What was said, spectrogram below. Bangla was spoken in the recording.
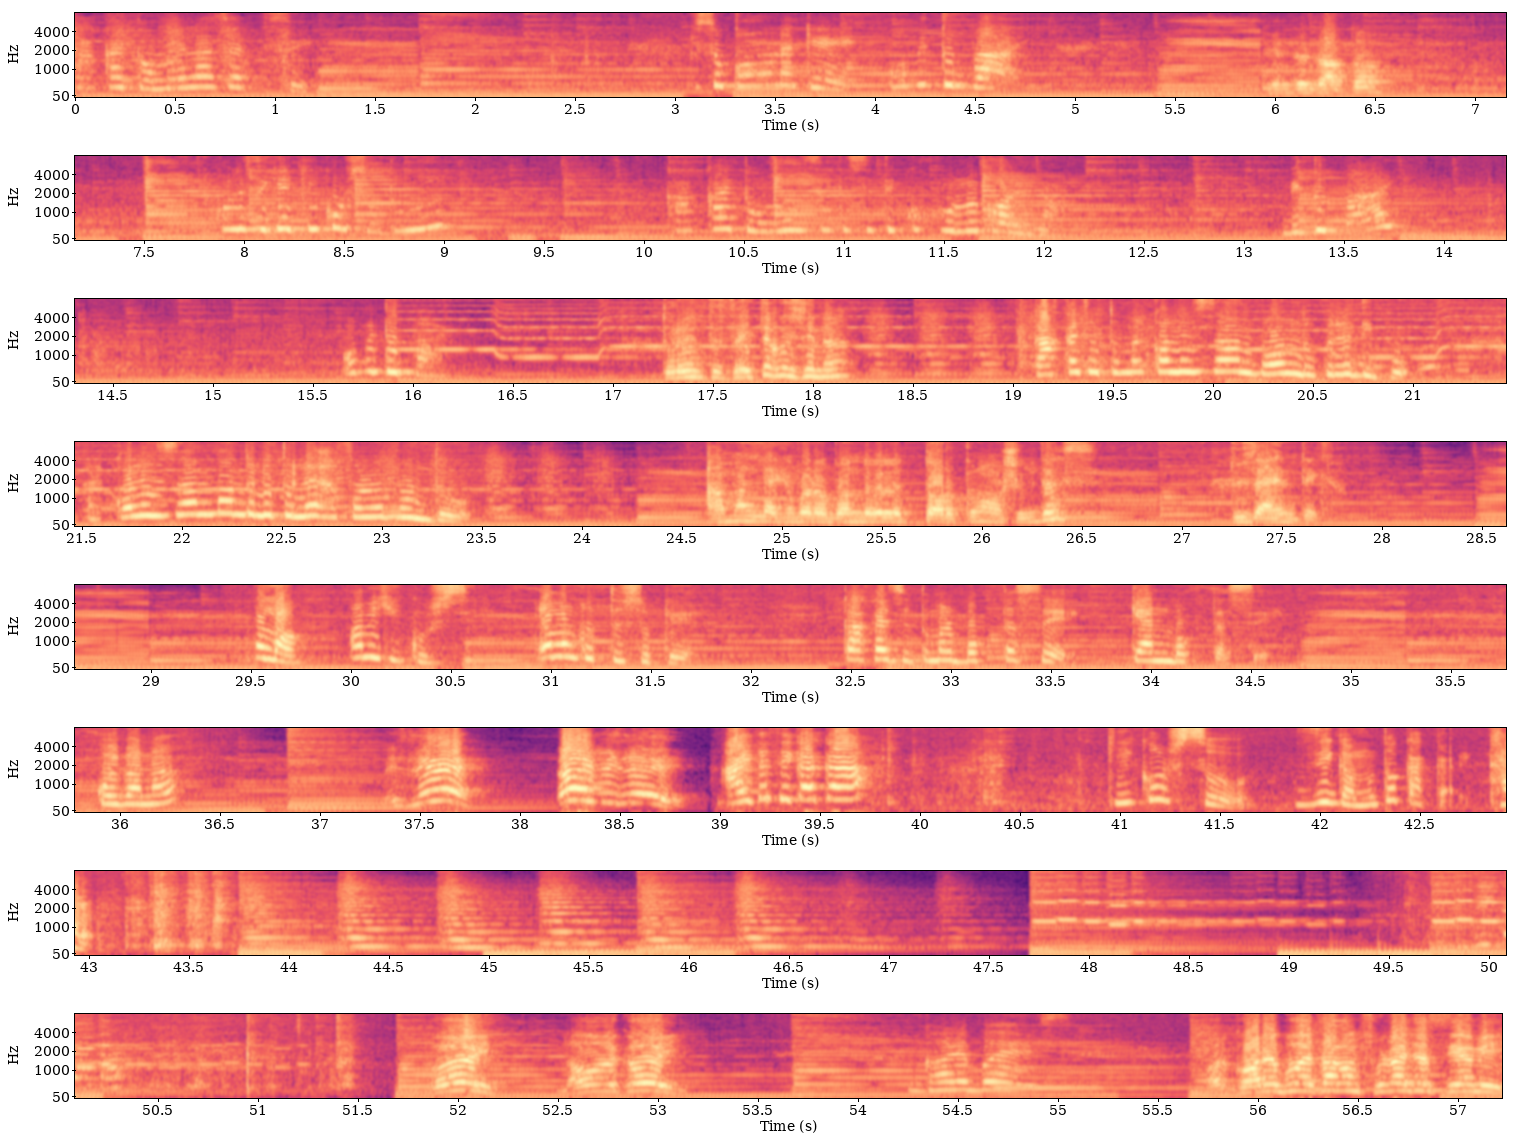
কাকাই তো মেলা যাচ্ছে। কিছু কও না কে ও বিদ্যুৎ ভাই। কিন্তু যাতো কলেজে গিয়ে কি করছ তুমি? কাকাই তো সাথে সাথে কখনো করে না। বিদ্যুৎ ভাই? ও বিদ্যুৎ ভাই। তোর এনতে যাইতে কইছি না? কাকা তো তোমার কলেজ যাওয়ান বন্ধ করে দিব। আর কলেজ যাওয়ান বন্ধ হলে তো লেখাপড়া বন্ধ। আমার লেখাপড়া বন্ধ করলে তোর কোনো অসুবিধা আছে? তুই যাইন দেখা ওমা আমি কি করছি? এমন করতেছো কে? কাকা যে তোমার বক্তাছে কেন বক্তাছে কইবা না? বুঝলি এই বুঝলি আইতাছি কাকা। কি করছ? জিগামু তো কাকার খারাপ। জি কাকা। কই? ঘরে বয়ে ওর ঘরে বয়ে তখন ছুটাই যাচ্ছি আমি।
